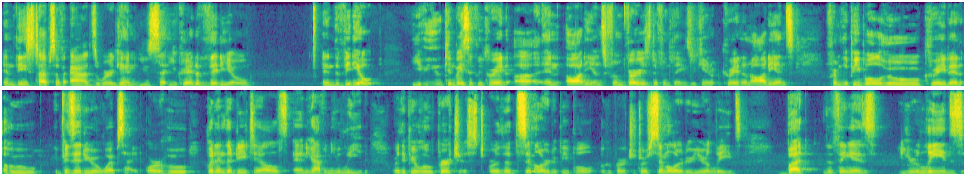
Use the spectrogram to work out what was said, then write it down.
In these types of ads, where again, you set, you create a video and the video you, you can basically create uh, an audience from various different things. You can create an audience from the people who created, who visited your website or who put in the details and you have a new lead or the people who purchased or the similar to people who purchased or similar to your leads. But the thing is, your leads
